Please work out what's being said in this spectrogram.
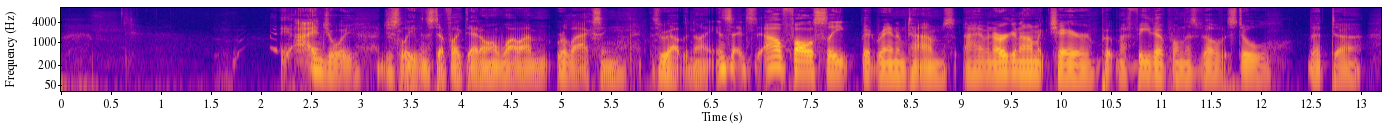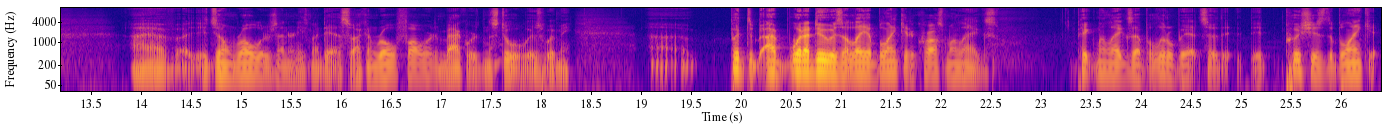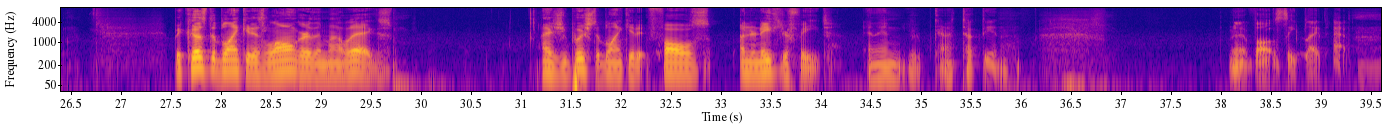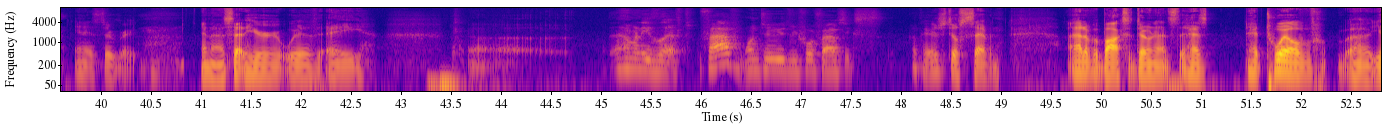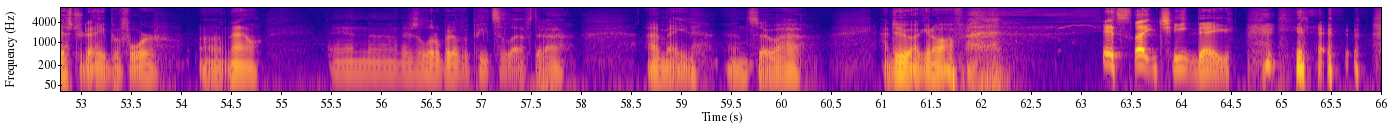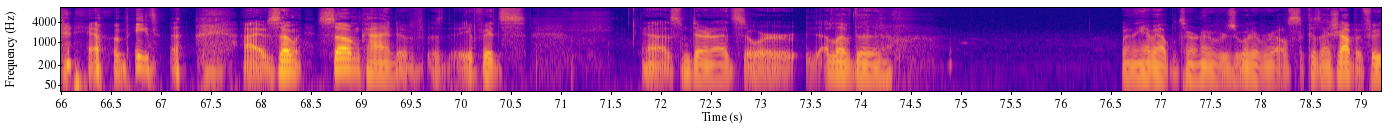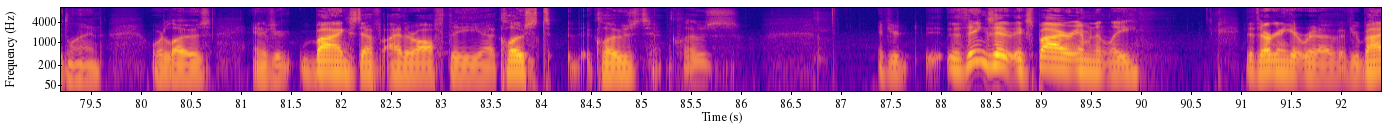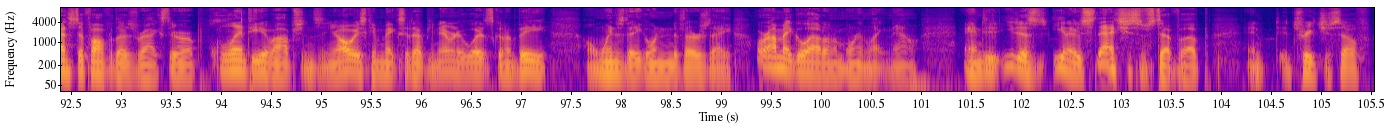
I enjoy just leaving stuff like that on while I'm relaxing throughout the night. And I'll fall asleep at random times. I have an ergonomic chair, put my feet up on this velvet stool that uh, I have uh, its own rollers underneath my desk, so I can roll forward and backward, and the stool goes with me. Uh, but the, I, what I do is I lay a blanket across my legs, pick my legs up a little bit so that it pushes the blanket. Because the blanket is longer than my legs, as you push the blanket, it falls underneath your feet, and then you're kind of tucked in. And it falls asleep like that, and it's so great. And I sat here with a. Uh, how many left? Five? One, two, three, four, five, six. Okay, there's still seven out of a box of donuts that has had 12 uh, yesterday before uh, now. And uh, there's a little bit of a pizza left that I I made. And so I I do. I get off. it's like cheat day, you know. have a pizza. I have some some kind of if it's uh, some donuts or I love the when they have apple turnovers or whatever else because I shop at Food Lion or Lowe's. And if you're buying stuff either off the uh, closed, closed, close, if you're the things that expire imminently, that they're going to get rid of. If you're buying stuff off of those racks, there are plenty of options, and you always can mix it up. You never know what it's going to be on Wednesday going into Thursday, or I may go out on a morning like now, and you just you know snatch you some stuff up and, treat yourself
